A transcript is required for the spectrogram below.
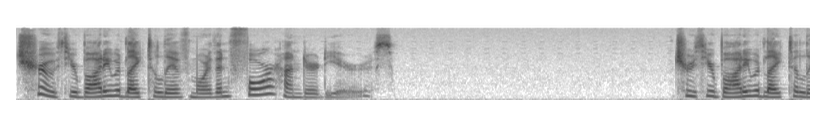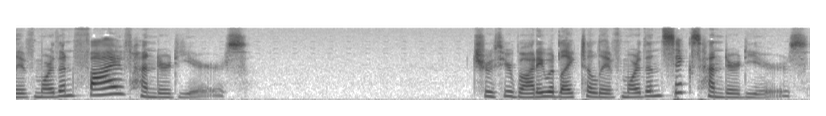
Truth, your body would like to live more than 400 years. Truth, your body would like to live more than 500 years. Truth, your body would like to live more than 600 years.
